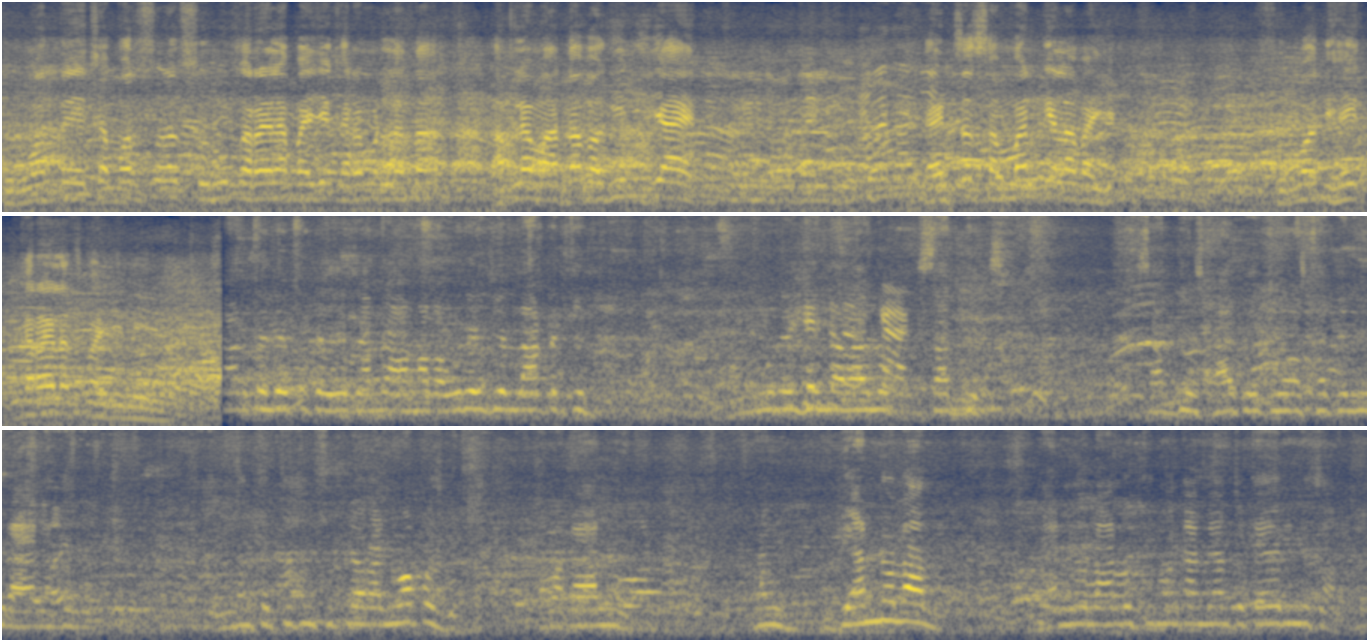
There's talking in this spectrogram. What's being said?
सुरुवात तर याच्यापासूनच सुरू करायला पाहिजे. खरं म्हटलं तर आपल्या माता भगिनी ज्या आहेत त्यांचा सन्मान केला पाहिजे. सुरुवात हे करायलाच पाहिजे नेहमी. अडचण येत होतं त्याच्यानं आम्हाला उरे जिल्हा अटक केली आणि उरे राहिलो सात दिवस सात दिवस खाय व्यवस्था केली राहायला गेली नंतर तिथून सुटल्यावर आम्ही वापस गेलो तेव्हा काय आलो मग ब्याण्णवला आलो ब्याण्णवला आलो की मग आम्ही आमच्या तयारीनेच आलो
